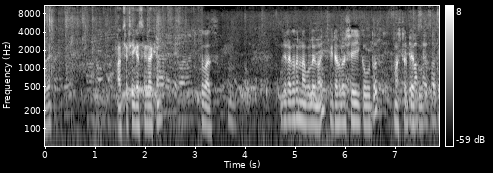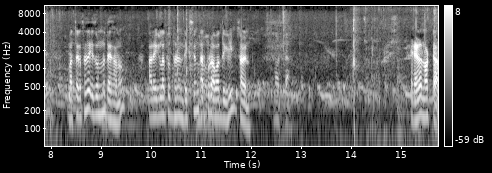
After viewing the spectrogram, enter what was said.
হবে। আচ্ছা ঠিক আছে রাখেন। বাস। যেটা কথা না বলে নয় এটা হলো সেই কবুতর মাস্টার পেয়ার কবুতর। বাচ্চা কাছে এই জন্য দেখানো। আর এগুলা তো ধরেন দেখছেন তারপর আবার দেখি ছাড়েন। নটটা। এটা হলো নটটা।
